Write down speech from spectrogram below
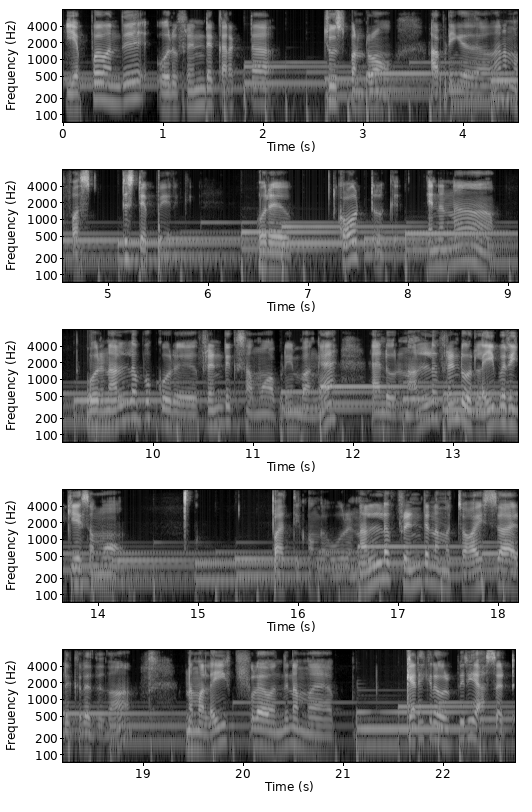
எப்போ வந்து ஒரு ஃப்ரெண்டை கரெக்டாக சூஸ் பண்ணுறோம் அப்படிங்கிறதுல தான் நம்ம ஃபஸ்ட்டு ஸ்டெப்பே இருக்குது ஒரு கோட் இருக்குது என்னென்னா ஒரு நல்ல புக் ஒரு ஃப்ரெண்டுக்கு சமம் அப்படிம்பாங்க. அண்ட் ஒரு நல்ல ஃப்ரெண்ட் ஒரு லைப்ரரிக்கே சமம். பார்த்துக்கோங்க ஒரு நல்ல ஃப்ரெண்டை நம்ம சாய்ஸாக எடுக்கிறது தான் நம்ம லைஃப்பில் வந்து நம்ம கிடைக்கிற ஒரு பெரிய அசட்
